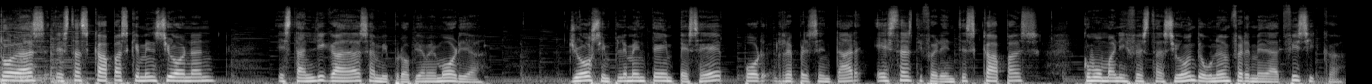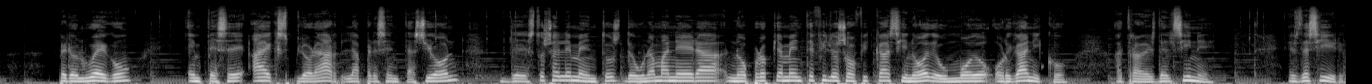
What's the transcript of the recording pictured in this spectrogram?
Todas estas capas que mencionan están ligadas a mi propia memoria. Yo simplemente empecé por representar estas diferentes capas como manifestación de una enfermedad física, pero luego empecé a explorar la presentación de estos elementos de una manera no propiamente filosófica, sino de un modo orgánico, a través del cine. Es decir,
